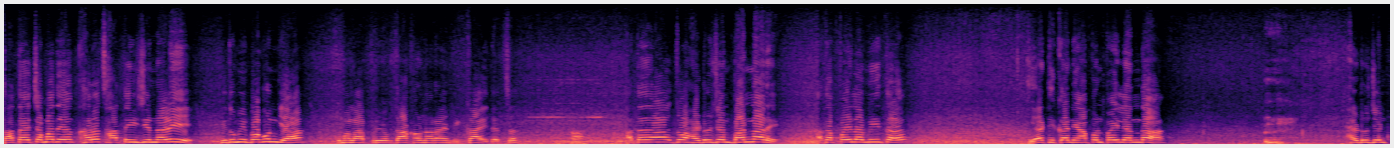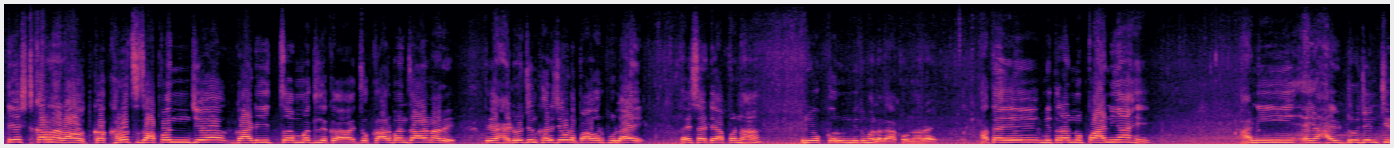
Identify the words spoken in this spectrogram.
तर आता याच्यामध्ये खरंच हात ही जी नळी आहे ती तुम्ही बघून घ्या. तुम्हाला प्रयोग दाखवणार आहे मी काय त्याचं. हां. आता जो हायड्रोजन बांधणार आहे आता पहिलं मी इथं या ठिकाणी आपण पहिल्यांदा हायड्रोजन टेस्ट करणार आहोत का? खरंच आपण जे गाडीचं मधलं का जो कार्बन जाळणार आहे ते हायड्रोजन खरंच एवढं पॉवरफुल आहे. त्यासाठी आपण हा प्रयोग करून मी तुम्हाला दाखवणार आहे. आता हे मित्रांनो पाणी आहे. आणि हायड्रोजनची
